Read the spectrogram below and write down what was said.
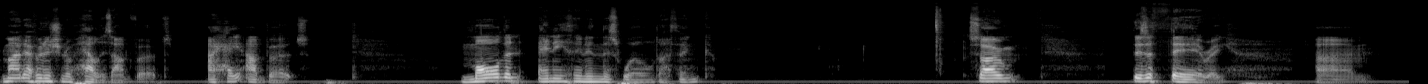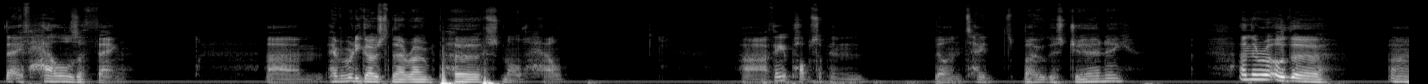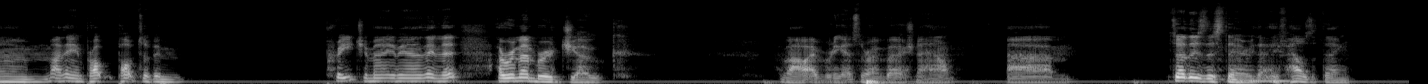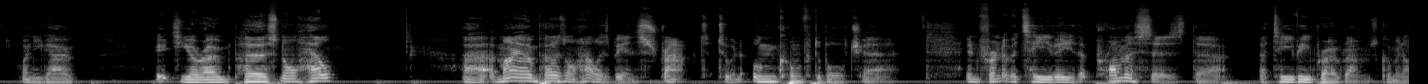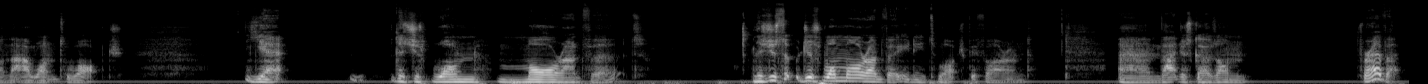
My definition of hell is adverts. I hate adverts more than anything in this world, I think. So, there's a theory um, that if hell's a thing, Um, everybody goes to their own personal hell. Uh, I think it pops up in Bill and Ted's Bogus Journey. And there are other. Um, I think it pop, popped up in Preacher, maybe. I think that. I remember a joke about everybody gets their own version of hell. Um, so there's this theory that if hell's a thing, when you go, it's your own personal hell. Uh, my own personal hell is being strapped to an uncomfortable chair in front of a TV that promises that a TV program's coming on that I want to watch. Yet there's just one more advert. There's just just one more advert you need to watch beforehand, and that just goes on forever.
